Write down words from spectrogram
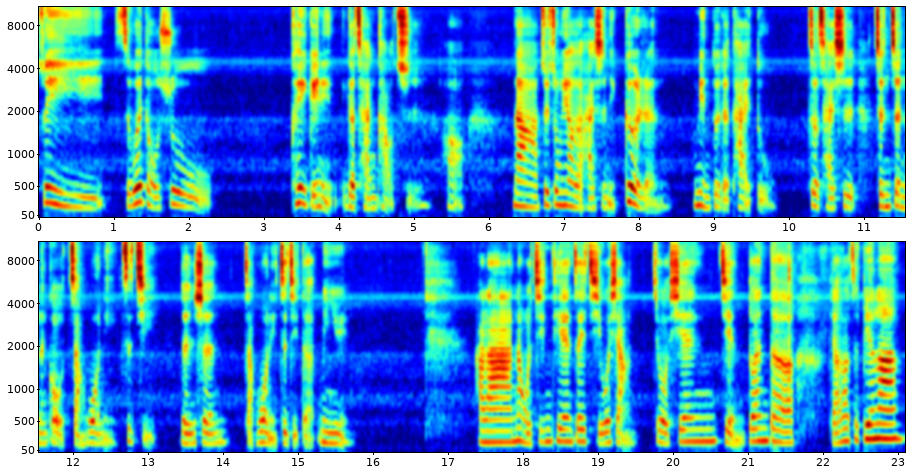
所以紫微斗数可以给你一个参考值，哈。那最重要的还是你个人面对的态度，这才是真正能够掌握你自己人生。掌握你自己的命运。好啦，那我今天这一期，我想就先简单的聊到这边啦。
